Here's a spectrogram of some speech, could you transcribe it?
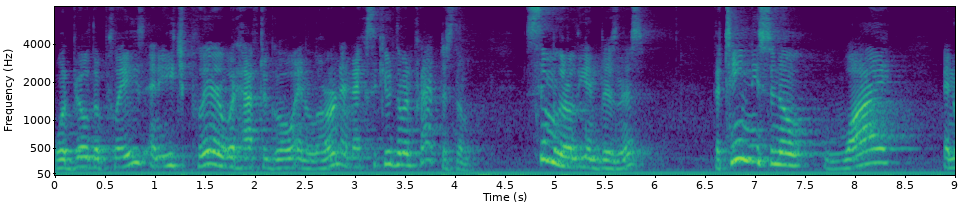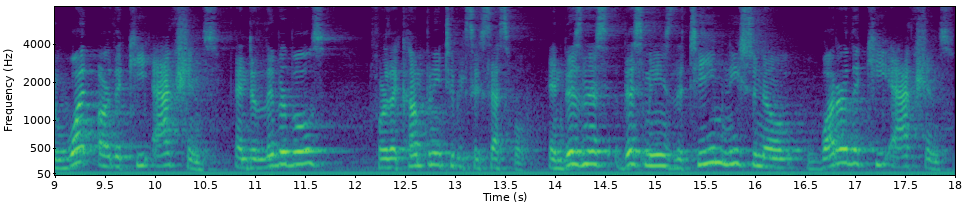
would build the plays, and each player would have to go and learn and execute them and practice them. Similarly, in business, the team needs to know why and what are the key actions and deliverables for the company to be successful. In business, this means the team needs to know what are the key actions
